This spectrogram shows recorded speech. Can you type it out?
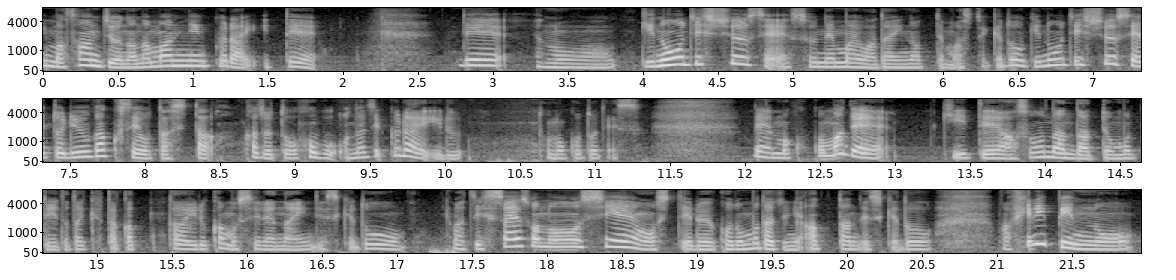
今37万人くらいいてであの技能実習生数年前話題になってましたけど技能実習生と留学生を足した数とほぼ同じくらいいるとのことです。で、まあ、ここまで聞いてあそうなんだって思っていただけた方いるかもしれないんですけど、まあ、実際その支援をしてる子どもたちに会ったんですけど、まあ、フィリピンの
